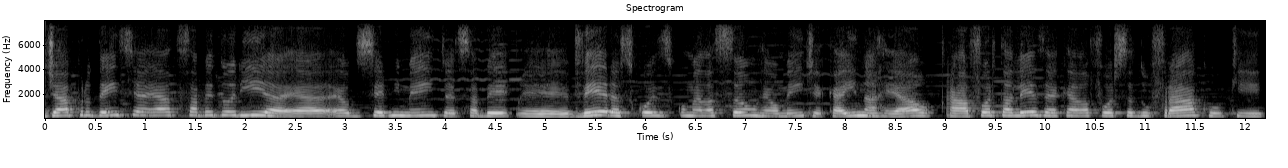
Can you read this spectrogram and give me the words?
Já a prudência é a sabedoria, é, é o discernimento, é saber é, ver as coisas como elas são realmente, é cair na real. A fortaleza é aquela força do fraco que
